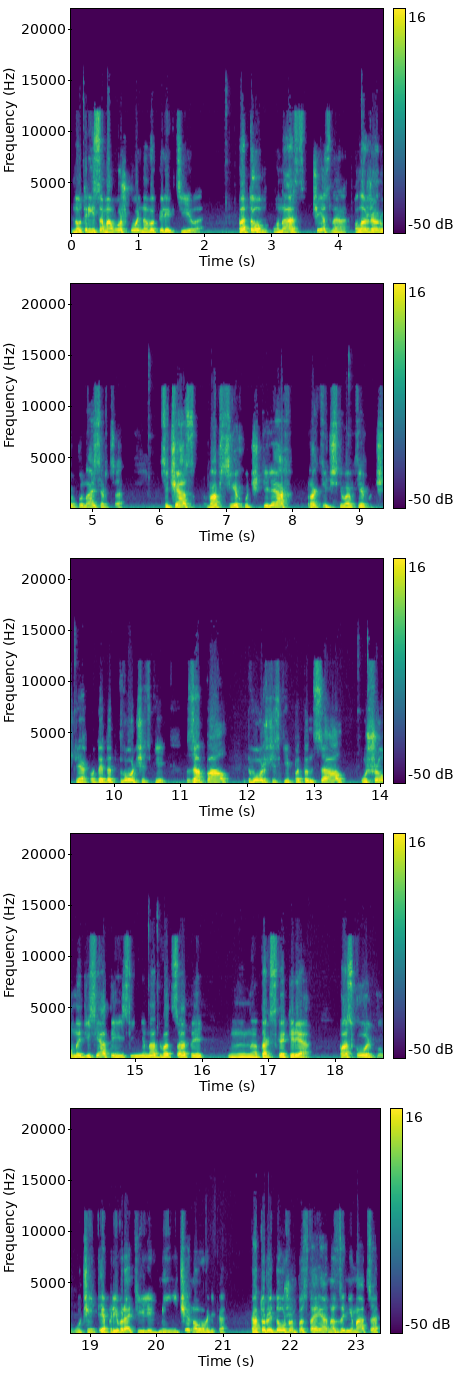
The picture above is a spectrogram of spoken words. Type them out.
внутри самого школьного коллектива. Потом у нас, честно, положа руку на сердце, сейчас во всех учителях, практически во всех учителях, вот этот творческий запал, творческий потенциал ушел на 10 если не на 20 так сказать, ряд. Поскольку учителя превратили в мини-чиновника, который должен постоянно заниматься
